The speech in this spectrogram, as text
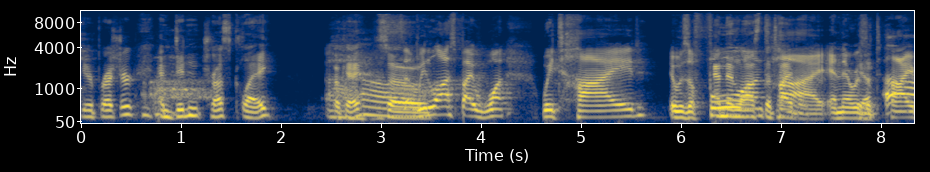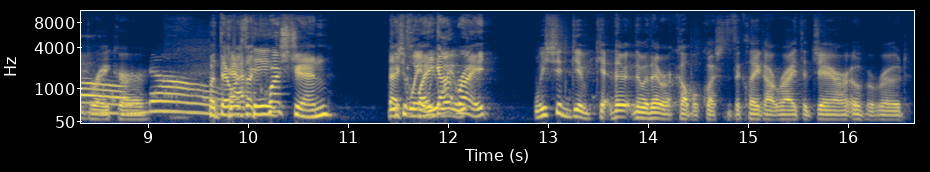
peer pressure and didn't trust Clay. Okay, Oh. so we lost by one. We tied. It was a full And then on lost the tie, tiebreaker. and there was a tiebreaker. Oh, no. but there was a question that should- Clay wait, got wait, wait. right. We should give. There, there, were, there were a couple questions that Clay got right that JR overrode.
